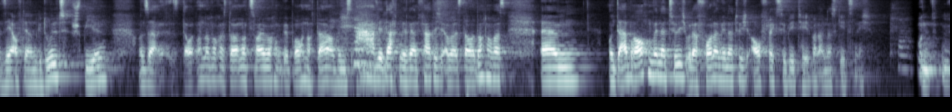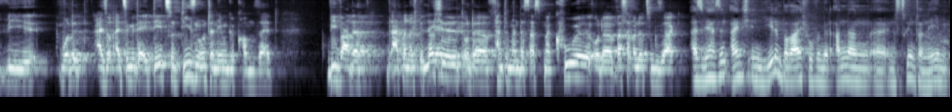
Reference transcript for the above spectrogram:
sehr auf deren Geduld spielen und sagen, es dauert noch eine Woche, es dauert noch zwei Wochen, wir brauchen noch da und wir müssen, ah, wir dachten, wir wären fertig, aber es dauert doch noch was. Ähm, und da brauchen wir natürlich oder fordern wir natürlich auch Flexibilität, weil anders geht es nicht. Und wie wurde, also als ihr mit der Idee zu diesen Unternehmen gekommen seid, wie war das? Hat man euch belächelt oder fand man das erstmal cool oder was hat man dazu gesagt? Also wir sind eigentlich in jedem Bereich, wo wir mit anderen äh, Industrieunternehmen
